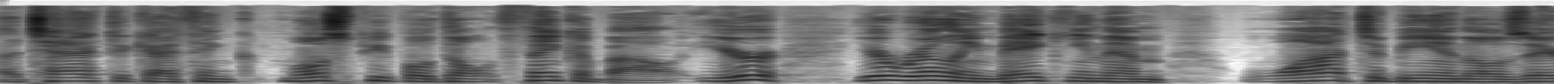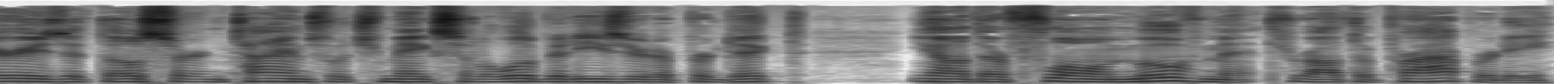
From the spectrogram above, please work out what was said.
a tactic I think most people don't think about. You're, you're really making them want to be in those areas at those certain times, which makes it a little bit easier to predict, you know, their flow and movement throughout the property.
